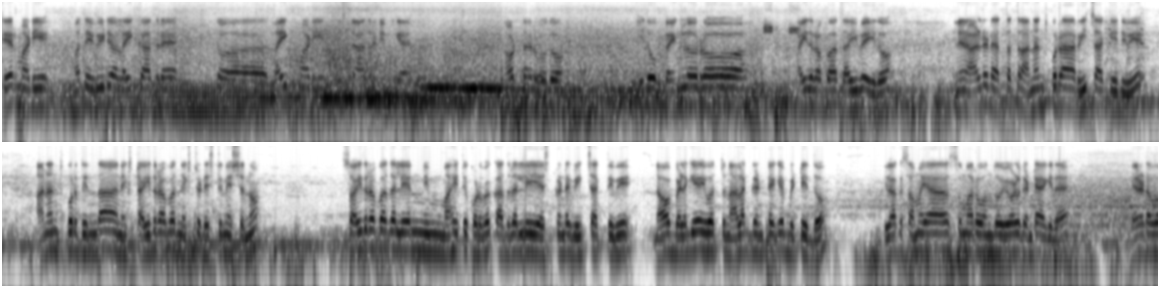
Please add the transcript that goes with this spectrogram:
ಶೇರ್ ಮಾಡಿ, ಮತ್ತು ವಿಡಿಯೋ ಲೈಕ್ ಆದರೆ ಲೈಕ್ ಮಾಡಿ, ಇಷ್ಟ ಆದರೆ ನಿಮಗೆ ನೋಡ್ತಾ ಇರ್ಬೋದು. ಇದು ಬೆಂಗಳೂರು ಹೈದರಾಬಾದ್ ಹೈವೇ ಇದು. నేను ಆಲ್ರೆಡಿ ಹತ್ತತ್ರ ಅನಂತಪುರ ರೀಚ್ ಆಗಿದ್ದೀವಿ ಅನಂತಪುರದಿಂದ next Hyderabad next destination so ಹೈದ್ರಾಬಾದಲ್ಲಿ ಏನು ನಿಮ್ಮ ಮಾಹಿತಿ ಕೊಡಬೇಕು? ಅದರಲ್ಲಿ ಎಷ್ಟು ಗಂಟೆಗೆ ರೀಚ್ ಆಗ್ತೀವಿ? ನಾವು ಬೆಳಗ್ಗೆ ಇವತ್ತು ನಾಲ್ಕು ಗಂಟೆಗೆ ಬಿಟ್ಟಿದ್ದು. ಇವಾಗ ಸಮಯ ಸುಮಾರು ಒಂದು ಏಳು ಗಂಟೆ ಆಗಿದೆ. ಎರಡು ಅವ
